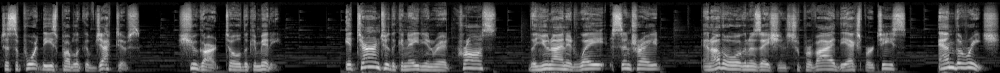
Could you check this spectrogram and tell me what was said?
to support these public objectives, Shugart told the committee. It turned to the Canadian Red Cross, the United Way Centraide, and other organizations to provide the expertise and the reach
